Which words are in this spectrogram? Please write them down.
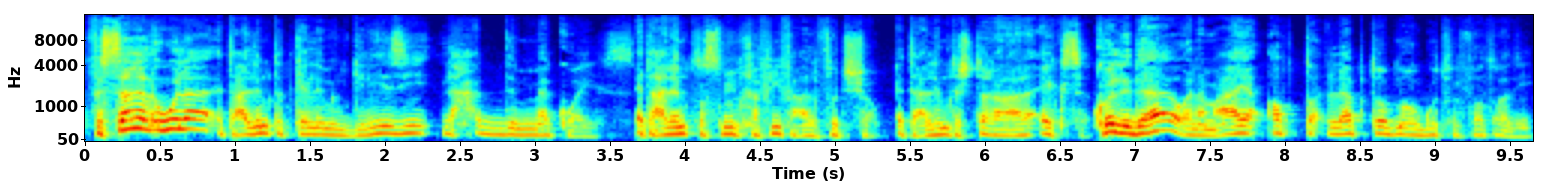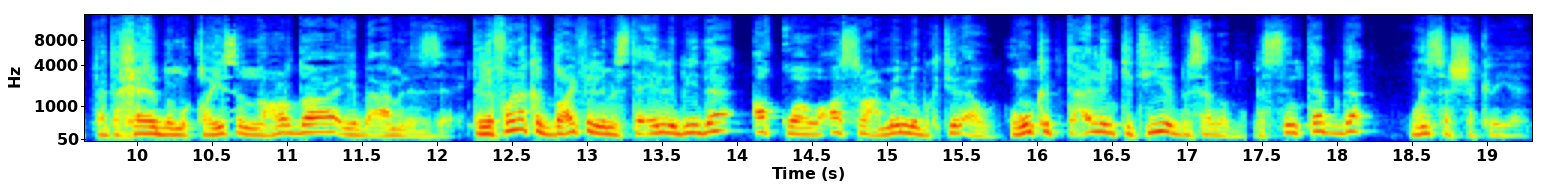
في السنة الأولى اتعلمت أتكلم إنجليزي لحد ما كويس، اتعلمت تصميم خفيف على ال Photoshop، اتعلمت أشتغل على Excel، كل ده وأنا معايا أبطأ لابتوب موجود في الفترة دي، فتخيل بمقاييس النهاردة يبقى عامل إزاي؟ تليفونك الضعيف اللي مستقل بيه ده أقوى وأسرع منه بكتير قوي، وممكن تتعلم كتير بسببه، بس أنت ابدأ وانسى الشكليات.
